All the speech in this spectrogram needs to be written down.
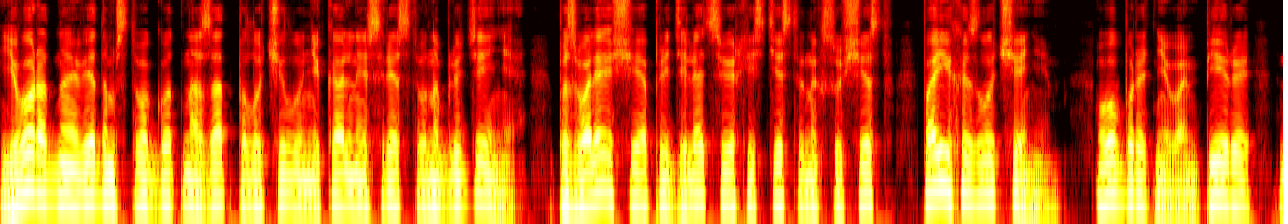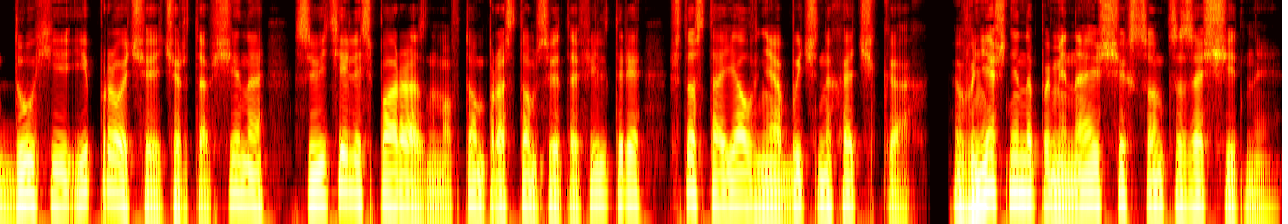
Его родное ведомство год назад получило уникальные средства наблюдения, позволяющие определять сверхъестественных существ по их излучениям. Оборотни, вампиры, духи и прочая чертовщина светились по-разному в том простом светофильтре, что стоял в необычных очках, внешне напоминающих солнцезащитные.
